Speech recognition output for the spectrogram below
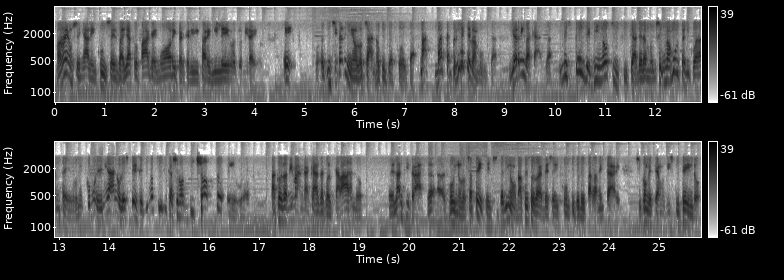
Ma non è un segnale in cui se hai sbagliato paga e muori perché devi fare 1000 euro, 2000 euro. E eh, i cittadini non lo sanno chi ti ascolta, ma basta prendete la multa, vi arriva a casa, le spese di notifica della multa, una multa di 40 euro nel comune di Milano, le spese di notifica sono 18 euro. Ma cosa vi manda a casa col cavallo? Eh, l'antitrust, eh, voi non lo sapete, il cittadino, ma questo dovrebbe essere il compito dei parlamentari. Siccome stiamo discutendo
